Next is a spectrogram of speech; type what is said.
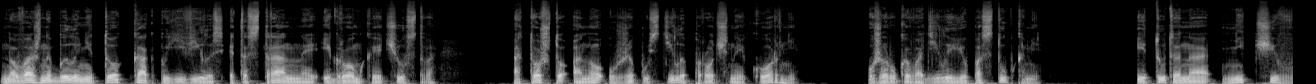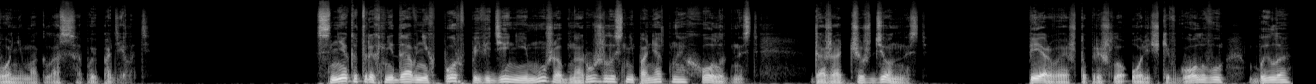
Но важно было не то, как появилось это странное и громкое чувство, а то, что оно уже пустило прочные корни, уже руководило ее поступками. И тут она ничего не могла с собой поделать. С некоторых недавних пор в поведении мужа обнаружилась непонятная холодность, даже отчужденность. Первое, что пришло Олечке в голову, было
